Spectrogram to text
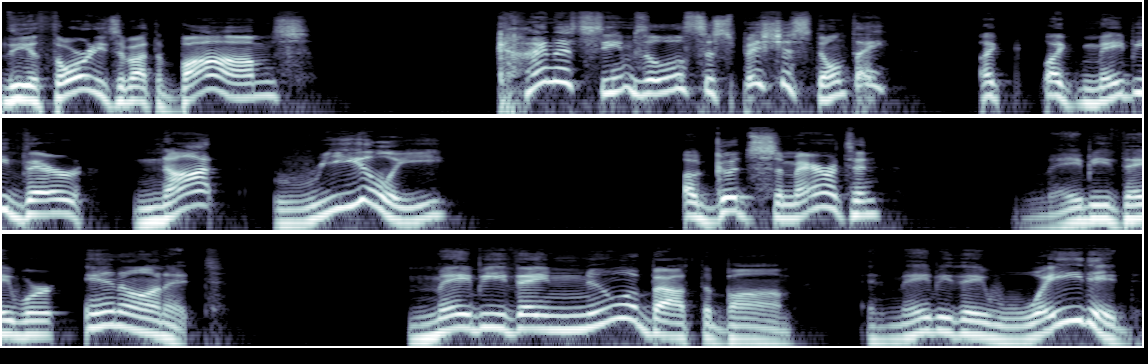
the authorities about the bombs kind of seems a little suspicious, don't they? Like like maybe they're not really a good Samaritan. Maybe they were in on it. Maybe they knew about the bomb and maybe they waited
